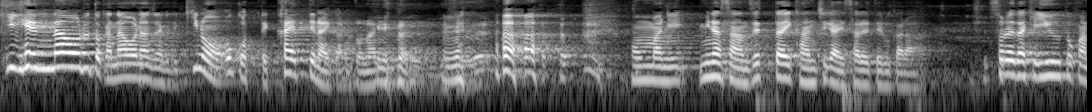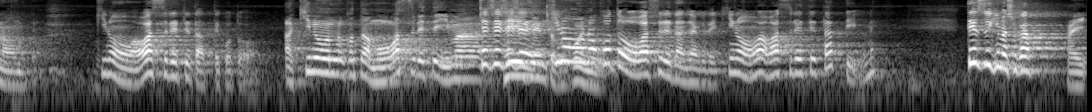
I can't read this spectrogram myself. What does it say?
機嫌治るとか治らんじゃなくて昨日怒って帰ってないから。大人げないんですよね。ほんまに皆さん絶対勘違いされてるからそれだけ言うとかな思って。昨日は忘れてたってことをあ昨日のことはもう忘れて今違う違う違う昨日のことを忘れたんじゃなくて昨日は忘れてたっていうね。点数いきましょうか。はい。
